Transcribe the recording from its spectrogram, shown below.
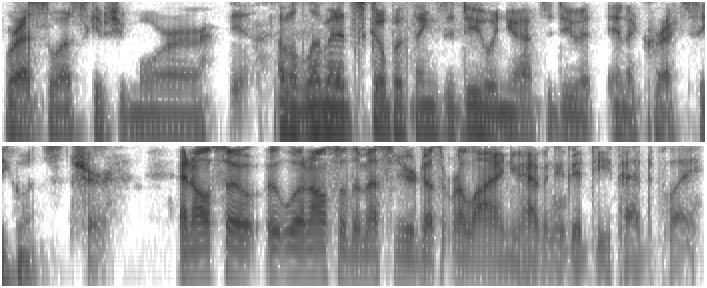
whereas Celeste gives you more yeah, of a limited scope of things to do, and you have to do it in a correct sequence. sure. And also, uh, well, and also the messenger doesn't rely on you having a good D-pad to play,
